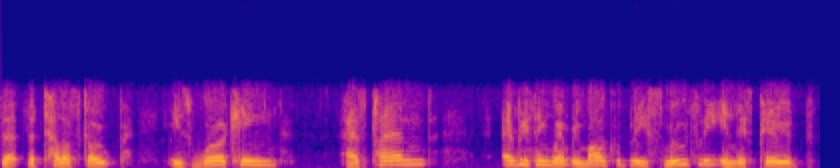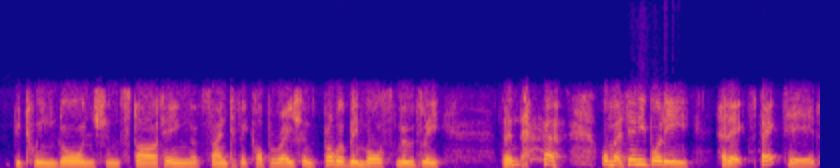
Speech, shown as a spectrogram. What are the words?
that the telescope is working as planned. Everything went remarkably smoothly in this period between launch and starting of scientific operations, probably more smoothly than almost anybody had expected.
